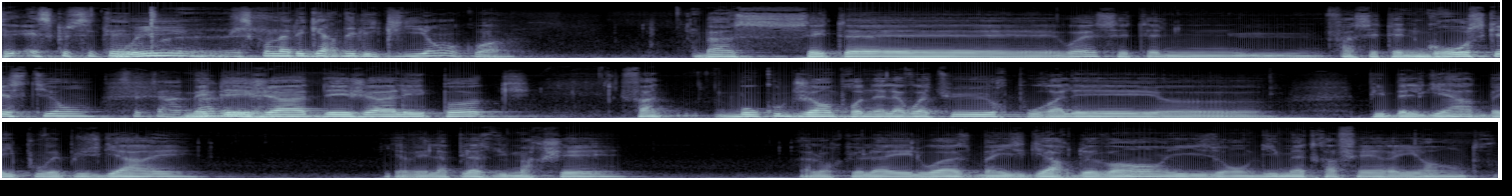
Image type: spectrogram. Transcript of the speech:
Est-ce que c'était, Oui. euh, est-ce qu'on allait garder les clients, quoi? Ben, c'était, ouais, c'était une, enfin, c'était une grosse question. C'était un Mais pari, hein. déjà, déjà à l'époque, enfin, beaucoup de gens prenaient la voiture pour aller, euh, puis Bellegarde, ben, ils pouvaient plus se garer. Il y avait la place du marché, alors que là, Éloise, ben, ils se garent devant, ils ont 10 mètres à faire et ils rentrent.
